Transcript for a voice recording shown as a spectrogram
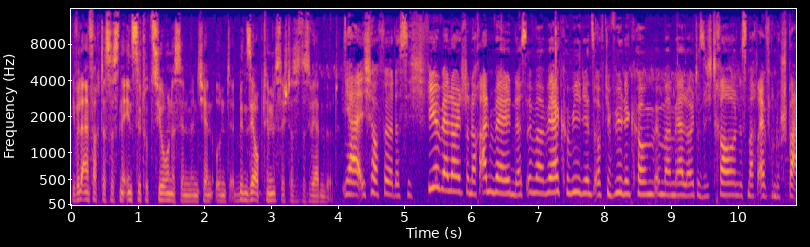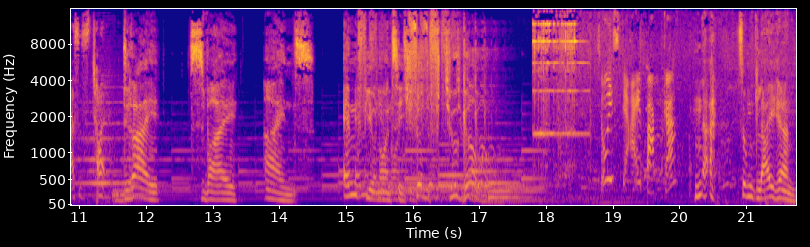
ich will einfach, dass es eine Institution ist in München und bin sehr optimistisch, dass es das werden wird. Ja, ich hoffe, dass sich viel mehr Leute noch anmelden, dass immer mehr Comedians auf die Bühne kommen, immer mehr Leute sich trauen es macht einfach nur Spaß, es ist toll. 3, 2, 1. M94 5 to go. So ist der Eibacker. Na, zum Gleichern.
